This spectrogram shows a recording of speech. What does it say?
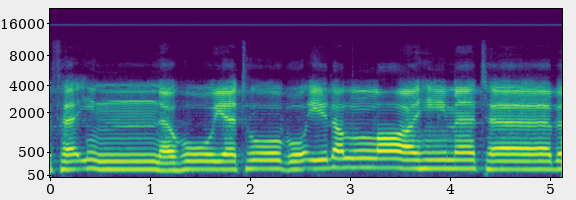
فإنه يتوب إلى الله متابا.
